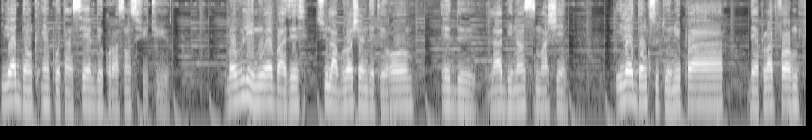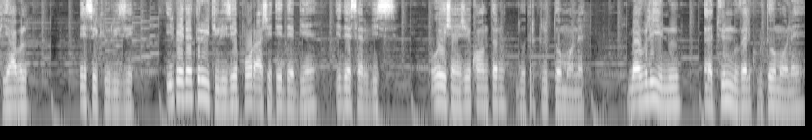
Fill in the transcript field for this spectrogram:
Il y a donc un potentiel de croissance future. Lovely Inu est basé sur la blockchain d'Ethereum et de la Binance Smart. Il est donc soutenu par des plateformes fiables et sécurisées. Il peut être utilisé pour acheter des biens et des services ou échanger contre d'autres crypto-monnaies. Lovely Inu est une nouvelle crypto-monnaie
